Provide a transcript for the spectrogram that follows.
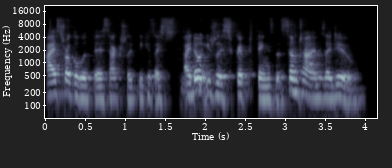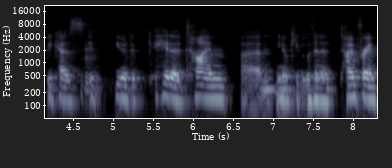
I struggle with this actually because I I don't mm-hmm. usually script things, but sometimes I do because mm. it, you know to hit a time, um, you know, keep it within a time frame.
